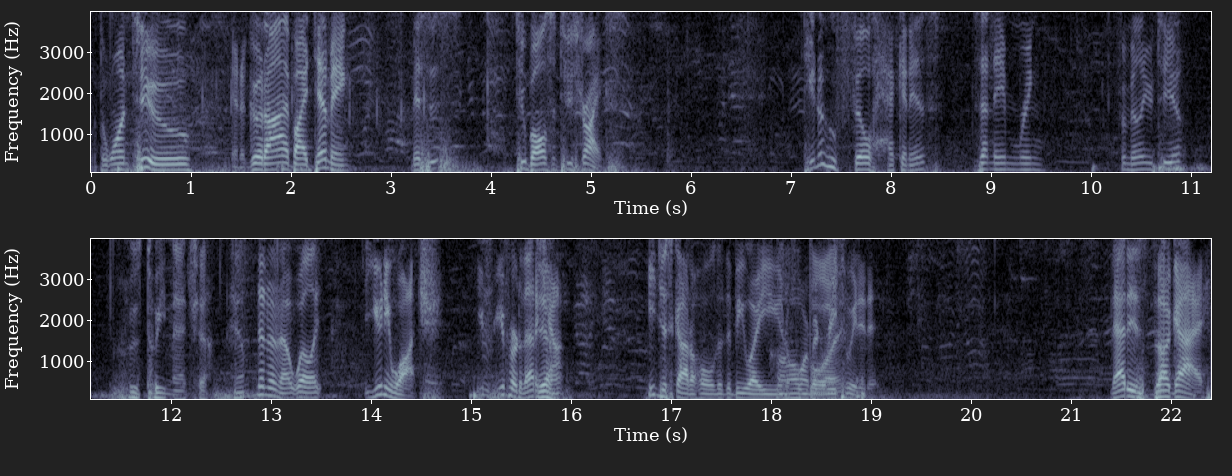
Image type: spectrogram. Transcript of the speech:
with the 1 2. And a good eye by Deming. Misses. Two balls and two strikes. Do you know who Phil Hecken is? Does that name ring familiar to you? Who's tweeting at you? Him? No, no, no. Well, Uniwatch. You've, you've heard of that Yeah. account. He just got a hold of the BYU uniform boy. and retweeted it. That is the guy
